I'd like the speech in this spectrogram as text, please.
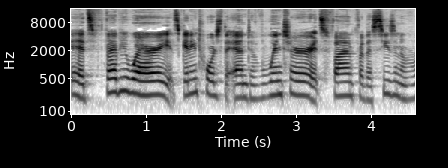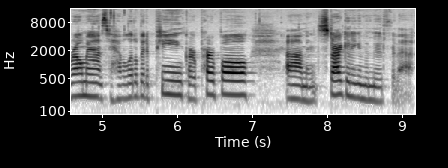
It's February, it's getting towards the end of winter. It's fun for the season of romance to have a little bit of pink or purple um, and start getting in the mood for that.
